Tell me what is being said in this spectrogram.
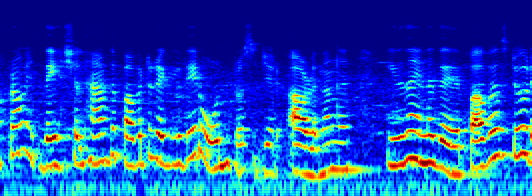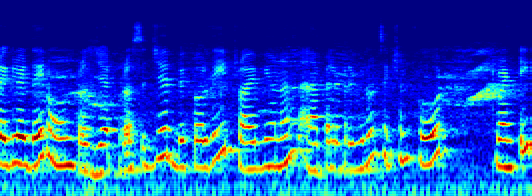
அப்புறம் they shall have the power to regulate their own procedure அவ்வளோதாங்க இதுதான் என்னது? Powers to regulate their own procedure procedure before the tribunal and appellate tribunal section four twenty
